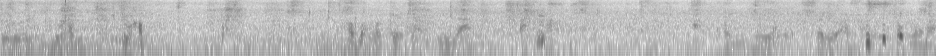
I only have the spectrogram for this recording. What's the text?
ดูดูครับ ดูครับ เขาบอกว่าเกิดจากวิญญาณตาข้าว คนที่เคยอยู่อาศัยตกลงมา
